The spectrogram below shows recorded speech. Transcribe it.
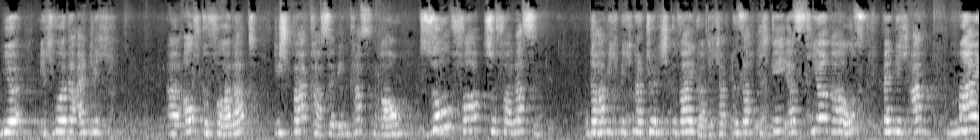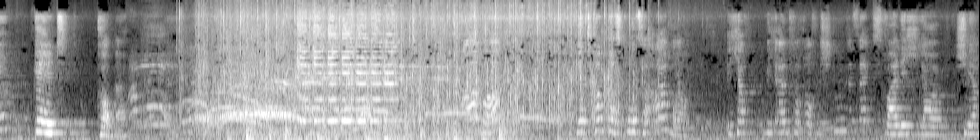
mir, ich wurde eigentlich äh, aufgefordert, die Sparkasse, den Kassenraum sofort zu verlassen. Und da habe ich mich natürlich geweigert. Ich habe gesagt, ich gehe erst hier raus, wenn ich an mein Geld komme. Aber, jetzt kommt das große Aber. Ich habe mich einfach auf den Stuhl gesetzt, weil ich ja schwere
